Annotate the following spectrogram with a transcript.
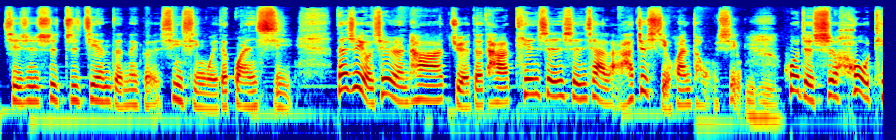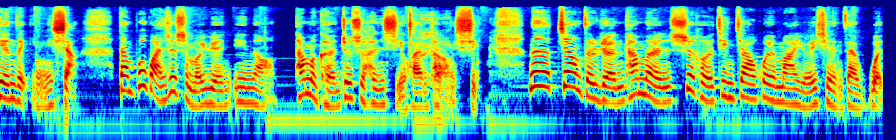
其实是之间的那个性行为的关系。但是有些人他觉得他天生生下来他就喜欢同性，或者是后天的影响。但不管是什么原因呢，他们可能就是很喜欢同性。那这样的人，他们适合进教会吗？有一些人在问，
